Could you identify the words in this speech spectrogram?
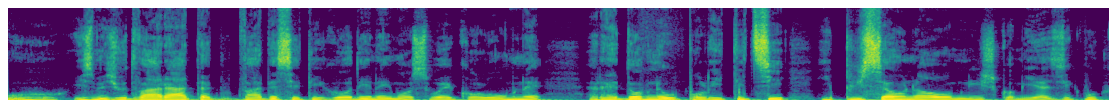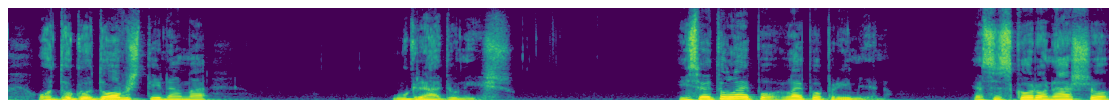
u, između dva rata 20. godina imao svoje kolumne redovne u politici i pisao na ovom niškom jeziku o dogodovštinama u gradu Nišu. I sve to lepo, lepo primljeno. Ja sam skoro našao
